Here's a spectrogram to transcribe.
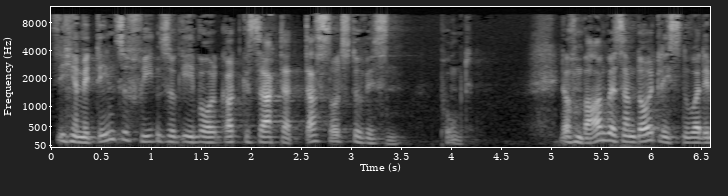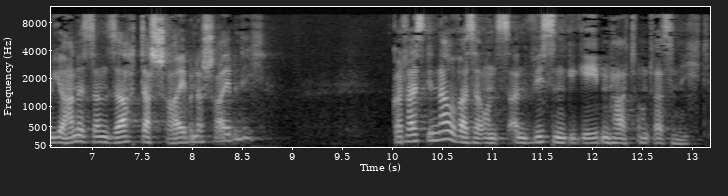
sich ja mit dem zufrieden zu geben, wo Gott gesagt hat, das sollst du wissen. Punkt. In der Offenbarung wird es am deutlichsten, wo er dem Johannes dann sagt, das Schreiben, das Schreiben nicht. Gott weiß genau, was er uns an Wissen gegeben hat und was nicht.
